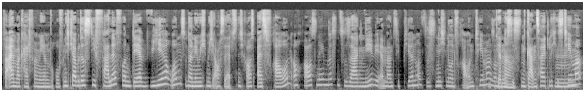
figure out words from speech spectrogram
Vereinbarkeit Familienberuf. Und ich glaube, das ist die Falle, von der wir uns, und da nehme ich mich auch selbst nicht raus, als Frauen auch rausnehmen müssen, zu sagen, nee, wir emanzipieren uns. Das ist nicht nur ein Frauenthema, sondern genau. das ist ein ganzheitliches mhm. Thema.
